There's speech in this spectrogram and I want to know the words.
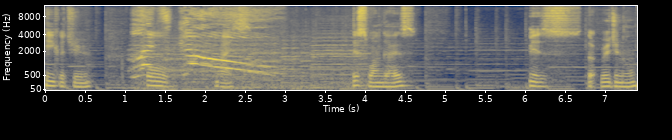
Pikachu. Let's oh, nice. This one, guys, is the original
